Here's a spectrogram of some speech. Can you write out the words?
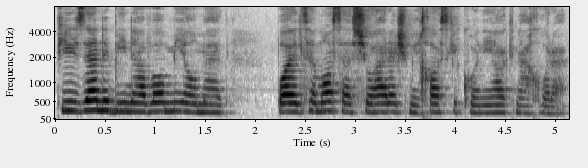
پیرزن بینوا می آمد با التماس از شوهرش می خواست که کنیاک نخورد.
